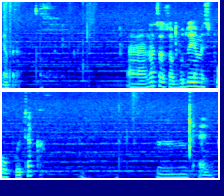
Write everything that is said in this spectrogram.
Dobra. E, no to co, budujemy z półpłytek? Mm, Okej. Ajajaj.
